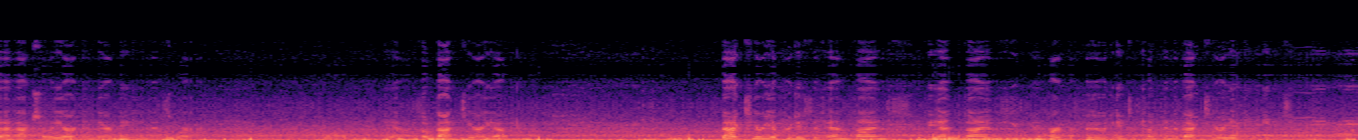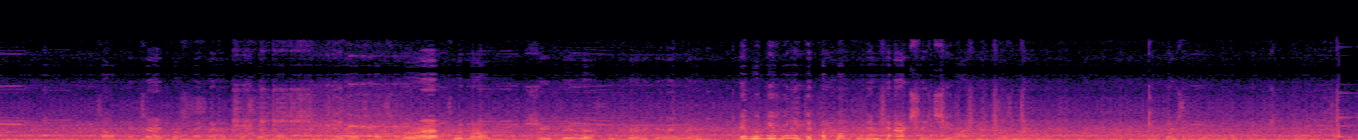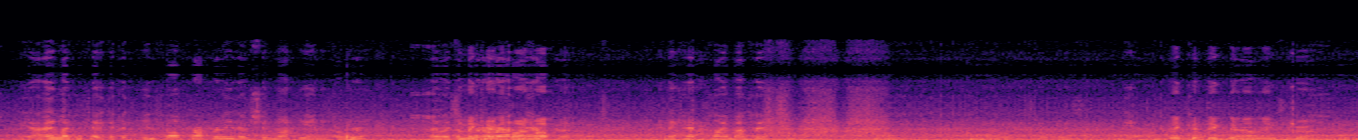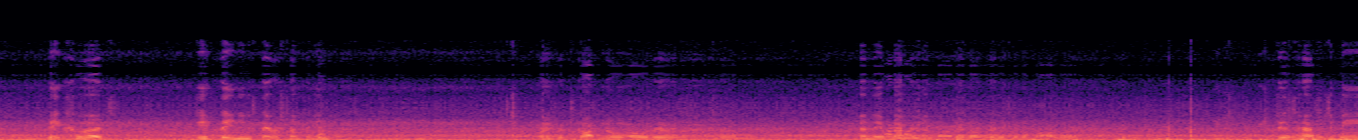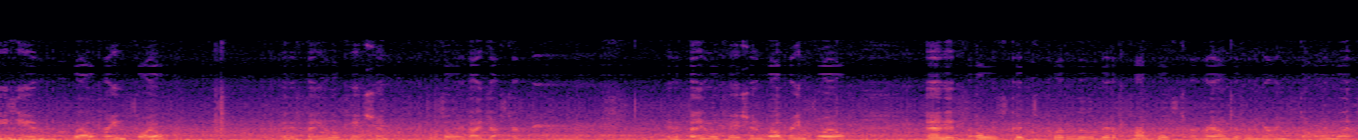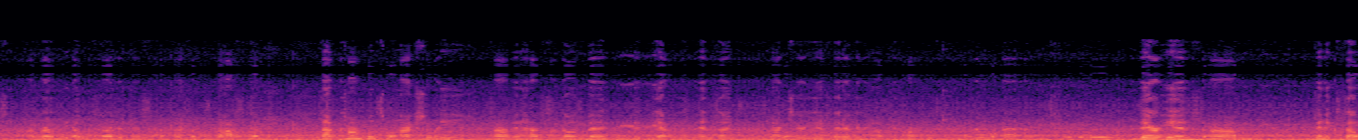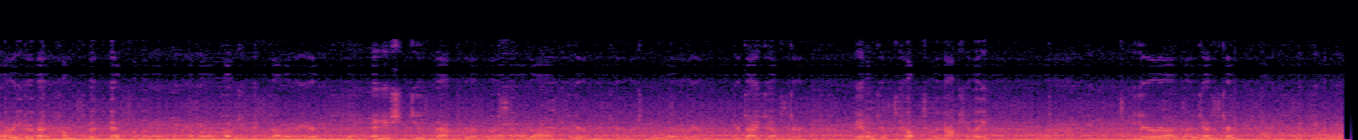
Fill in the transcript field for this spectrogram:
that actually are in there making this work. Cool. Yeah, so bacteria. Bacteria produces enzymes. The enzymes convert the food into something the bacteria can eat. So it sort of Yeah. goes like Like that. a full circle. And it goes full the circle. rats would not chew through this and try to get in there. It would be really difficult for them to actually chew on it. Mm-hmm. There's some good things actually there. Yeah, and like I said, if it's installed properly, there should not be any odor. Unless you And they put a can't rat in climb there. up it. They can't climb up it. They could dig down into it. They could, if they knew there was something in there. But if it's got no odor, then Then they were not going to bother. they're not really gonna bother. This has to be in well-drained soil, in a sunny location. It's a solar digester. In a sunny location, well-drained soil, and it's always good to put a little bit of compost around it when you're installing it, around the outside of this, of this basket. That compost will actually, um, it has those, ba- yeah, those enzymes and those bacteria that are going to help your compost grow. There is um, an accelerator that comes with this, a little, a little pouch accelerator, and you should use that for the first little while if be your, your digester. It'll just help to inoculate your uh, digester,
